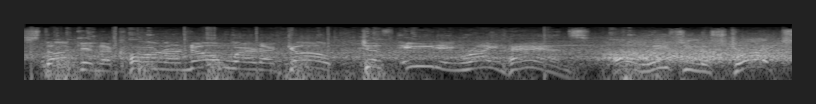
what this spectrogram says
Stuck in the corner, nowhere to go. Just eating right hands. Unleashing the strikes.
